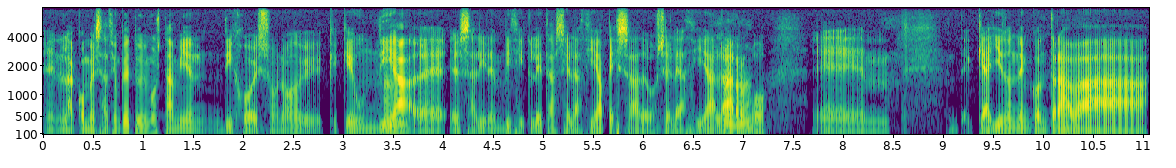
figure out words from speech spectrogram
en la conversación que tuvimos también dijo eso, ¿no? Que, un día eh, el salir en bicicleta se le hacía pesado, se le hacía largo. Em, que allí donde encontraba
